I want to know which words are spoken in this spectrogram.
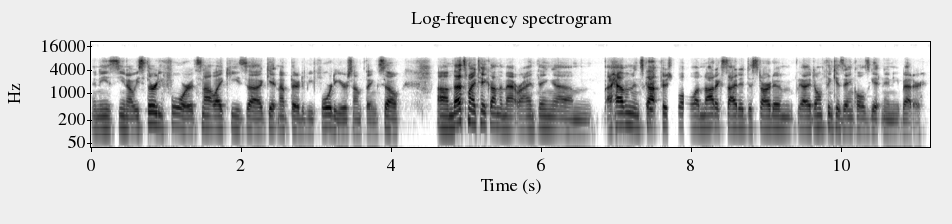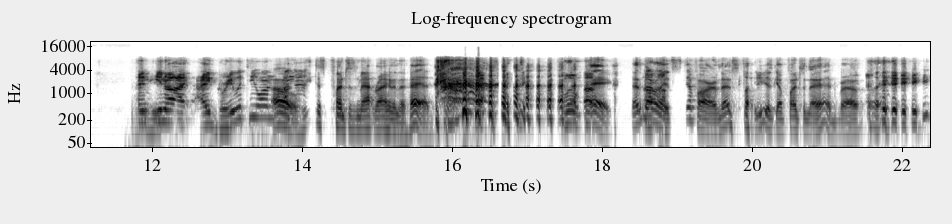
and he's you know he's 34 it's not like he's uh, getting up there to be 40 or something. So um, that's my take on the matt ryan thing. Um, i have him in scott fish bowl. I'm not excited to start him. I don't think his ankle is getting any better. And you know i, I agree with you on oh on he just punches matt ryan in the head. Hey that's not really a stiff arm. That's like you just got punched in the head bro.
